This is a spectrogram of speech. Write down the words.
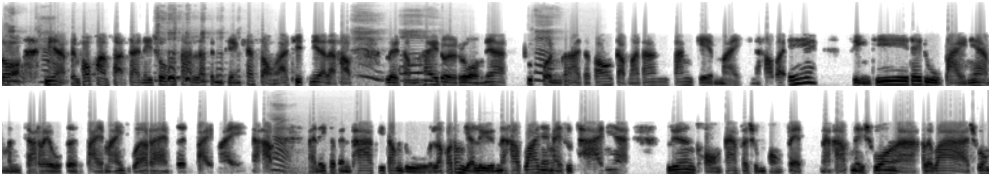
ก็เนี่ยเป็นเพราะความสะใจในช่วงสั้น และเป็นเพียงแค่สองอาทิตย์เนี่ยแหละครับ เลยทำให้โดยรวมเนี่ย ทุกคนก็อาจจะต้องกลับมาตั้งตั้งเกมใหม่นะครับ ว่าเอ๊ะสิ่งที่ได้ดูไปเนี่ยมันจะเร็วเกินไปไหมหรือว่าแรงเกินไปไหมนะครับ อันนี้ก็เป็นภาพที่ต้องดู แล้วก็ต้องอย่าลืมนะครับ ว่ายังไงสุดท้ายเนี่ยเรื่องของการประชุมของเฟดนะครับ ในช่วงอ่าเรียกว่าช่วง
